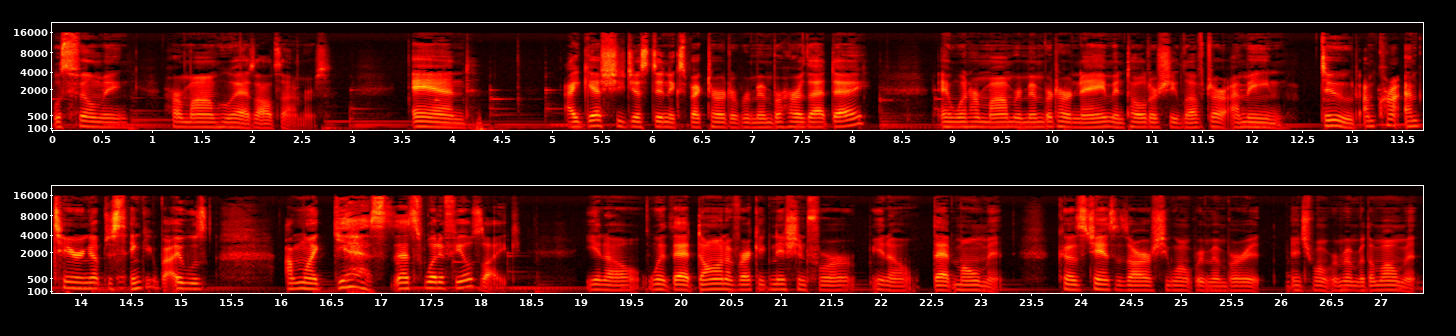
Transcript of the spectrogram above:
was filming her mom who has Alzheimer's, and I guess she just didn't expect her to remember her that day. And when her mom remembered her name and told her she loved her, I mean, dude, I'm crying, I'm tearing up just thinking about it. it was I'm like, yes, that's what it feels like. You know, with that dawn of recognition for, you know, that moment. Because chances are she won't remember it and she won't remember the moment.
